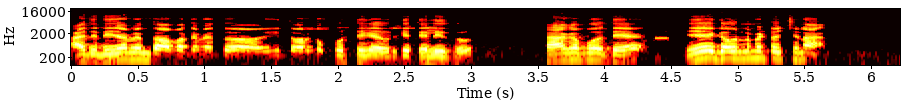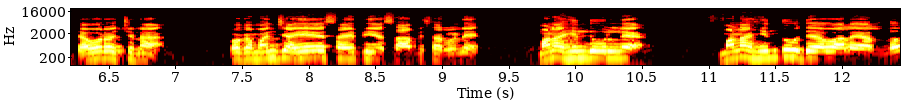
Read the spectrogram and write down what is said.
అది నిజమేంతో అబద్ధమెంతో ఇంతవరకు పూర్తిగా ఎవరికి తెలియదు కాకపోతే ఏ గవర్నమెంట్ వచ్చినా ఎవరు వచ్చినా ఒక మంచి ఐఏఎస్ ఐపీఎస్ ఆఫీసర్లని మన హిందువులనే మన హిందూ దేవాలయాల్లో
